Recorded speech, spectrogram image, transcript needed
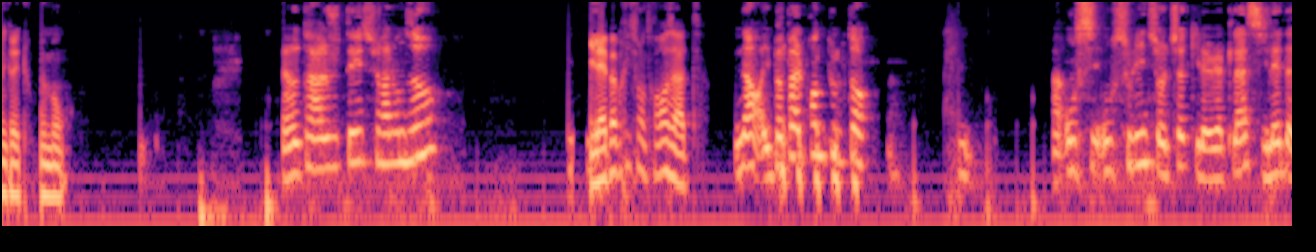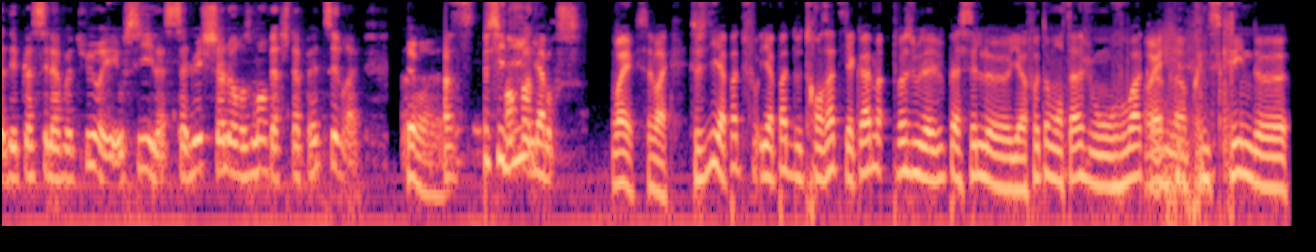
malgré tout, mais bon. Un autre à rajouter sur Alonso? Il avait pas pris son transat. Non, il peut pas le prendre tout le temps. Ah, on, on, souligne sur le chat qu'il a eu la classe, il aide à déplacer la voiture et aussi il a salué chaleureusement Verstappen, c'est vrai. C'est vrai. Ah, ceci dit, il y a... Ouais, c'est vrai. Ceci dit, il n'y a pas de, il y a pas de transat. Il y a quand même, je sais pas si vous avez vu passer le, il y a un photomontage où on voit quand même un print screen de,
